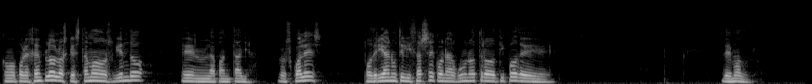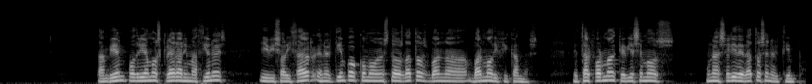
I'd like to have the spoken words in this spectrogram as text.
como por ejemplo los que estamos viendo en la pantalla, los cuales podrían utilizarse con algún otro tipo de, de módulo. También podríamos crear animaciones y visualizar en el tiempo cómo estos datos van, modificándose, de tal forma que viésemos una serie de datos en el tiempo.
